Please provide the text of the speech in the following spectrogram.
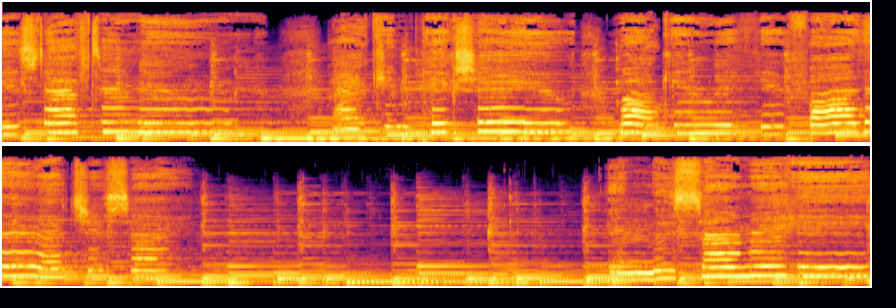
August afternoon, I can picture you walking with your father at your side. In the summer heat,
